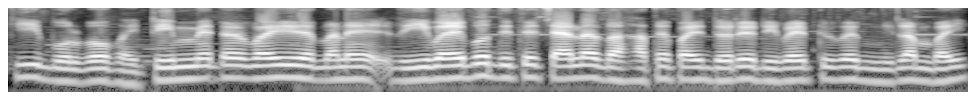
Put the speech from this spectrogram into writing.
কি বলব ভাই? টিমমেটের ভাই মানে রিভাইভও দিতে চায় না। হাতে পায়ে ধরে রিভাইভ টিভাইভ নিলাম ভাই।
